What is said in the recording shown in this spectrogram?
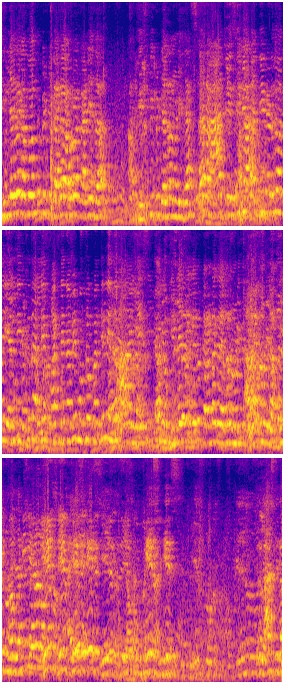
ಜಿಲ್ಲೆದಾಗ ಗಾಡಿ ಆ ಜೆಸಿಬಿ ಬಿಟ್ಟು ಎಲ್ಲ ನೋಡಿದ ಸರ್ ಆ ಜೆಸಿಬಿ ಬಂದಿ ನಡೆದು ಅದು ಎಲ್ಲಿ ಇರ್ತದ ಅಲ್ಲಿ ಮತ್ತೆ ನಾವೇ ಮುಂದೆ ಬಂದಿಲ್ಲ ಇಲ್ಲ ಕರ್ನಾಟಕ ಎಲ್ಲ ನೋಡಿದ ಲಾಸ್ಟ್ ದಿನ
